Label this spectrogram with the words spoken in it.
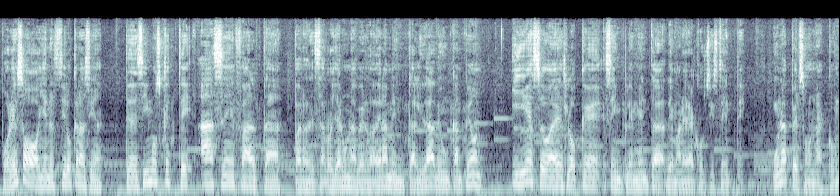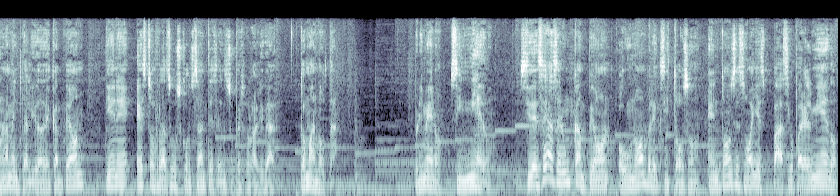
Por eso hoy en Estilocracia te decimos que te hace falta para desarrollar una verdadera mentalidad de un campeón. Y eso es lo que se implementa de manera consistente. Una persona con una mentalidad de campeón tiene estos rasgos constantes en su personalidad. Toma nota. Primero, sin miedo. Si deseas ser un campeón o un hombre exitoso, entonces no hay espacio para el miedo.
